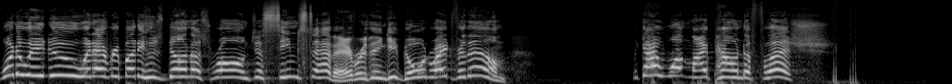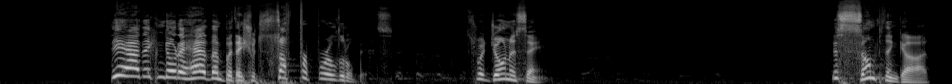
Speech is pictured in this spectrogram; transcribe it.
What do we do when everybody who's done us wrong just seems to have everything keep going right for them? Like, I want my pound of flesh. Yeah, they can go to heaven, but they should suffer for a little bit. That's what Jonah's saying. Just something, God.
